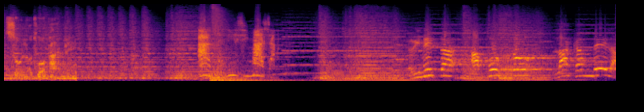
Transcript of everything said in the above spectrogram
sono tuo padre. Anna Nishimasa. Rimetta a posto la candela.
